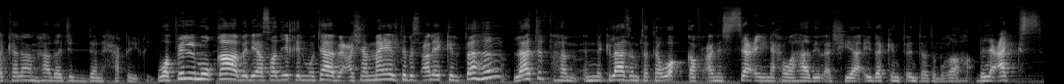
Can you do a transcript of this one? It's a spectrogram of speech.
الكلام هذا جدا حقيقي. وفي المقابل يا صديقي المتابع عشان ما يلتبس عليك الفهم لا تفهم إنك لازم تتوقف عن السعي نحو هذه الأشياء إذا كنت أنت تبغاها. بالعكس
